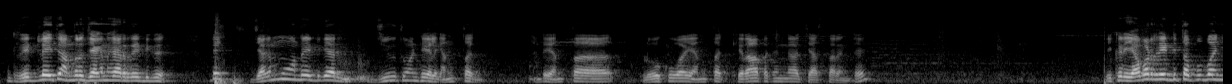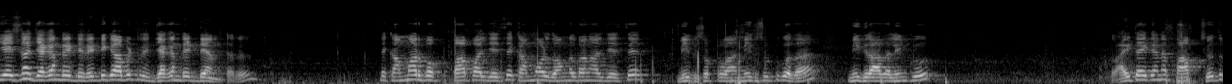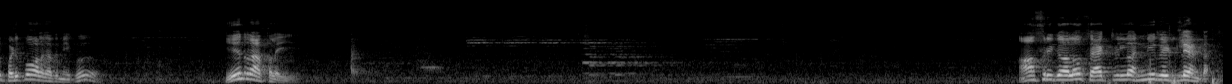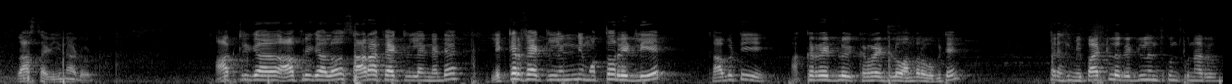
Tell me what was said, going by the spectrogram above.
రెడ్లు అయితే అందరూ జగన్ గారి రెడ్డి గారు- అంటే జగన్మోహన్ రెడ్డి గారి జీవితం అంటే వీళ్ళకి ఎంత అంటే ఎంత లోకువ ఎంత కిరాతకంగా చేస్తారంటే ఇక్కడ ఎవడు రెడ్డి తప్పు పని చేసినా జగన్ రెడ్డి రెడ్డి కాబట్టి జగన్ రెడ్డి అంటారు. అంటే కమ్మారు పాపాలు చేస్తే కమ్మోళ్ళు దొంగతనాలు చేస్తే మీకు చుట్టవా? మీకు చుట్టుకోదా? మీకు రాదా లింకు? రాయిటాయికైనా పాప చేతులు పడిపోవాలి కదా మీకు. ఏం రాతలయ్యి ఆఫ్రికాలో ఫ్యాక్టరీలో అన్ని రెడ్లే అంట రాస్తాడు ఈనాడు. ఆఫ్రికా ఆఫ్రికాలో సారా ఫ్యాక్టరీలు ఏంటంటే లిక్కర్ ఫ్యాక్టరీలన్నీ మొత్తం రెడ్లియే. కాబట్టి అక్కడ రెడ్లు ఇక్కడ రెడ్లు అందరూ ఒకటే. మరి అసలు మీ పార్టీలో రెడ్డిలు ఎంచుకుంటున్నారు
